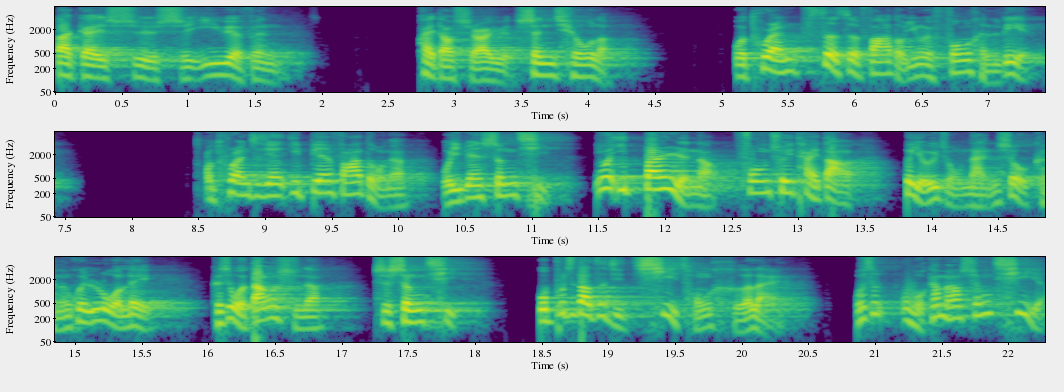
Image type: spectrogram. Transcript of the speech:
大概是十一月份，快到十二月深秋了，我突然瑟瑟发抖，因为风很烈。我突然之间一边发抖呢，我一边生气，因为一般人呢，风吹太大会有一种难受，可能会落泪。可是我当时呢是生气，我不知道自己气从何来。我说我干嘛要生气呀？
